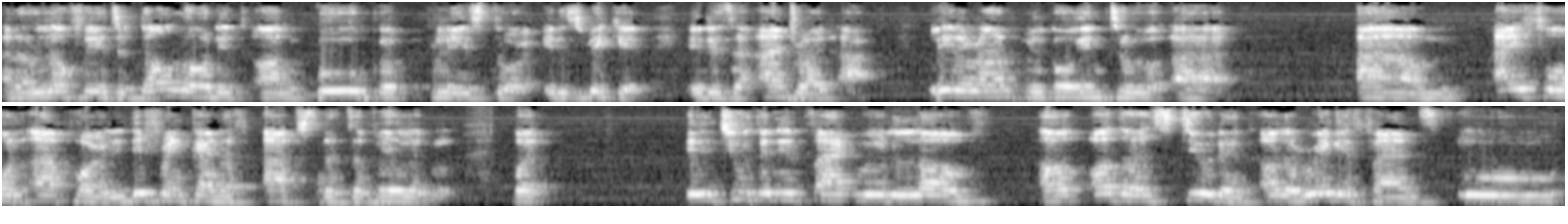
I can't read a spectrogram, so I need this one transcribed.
and I'd love for you to download it on Google Play Store. It is wicked. It is an Android app. Later on, we'll go into uh, um, iPhone app or the different kind of apps that's available. But in truth and in fact, we would love our other student, other reggae fans who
